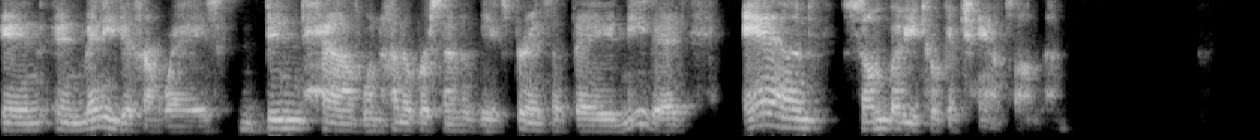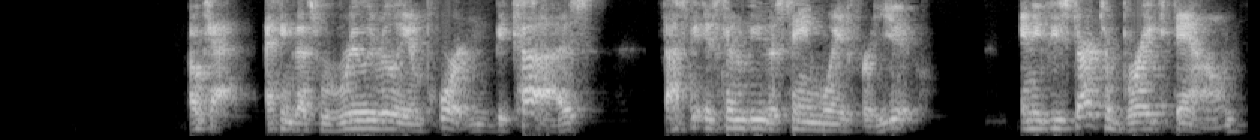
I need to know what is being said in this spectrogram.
in in many different ways didn't have 100% of the experience that they needed and somebody took a chance on them. Okay, I think that's really really important because that's it's going to be the same way for you. And if you start to break down,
